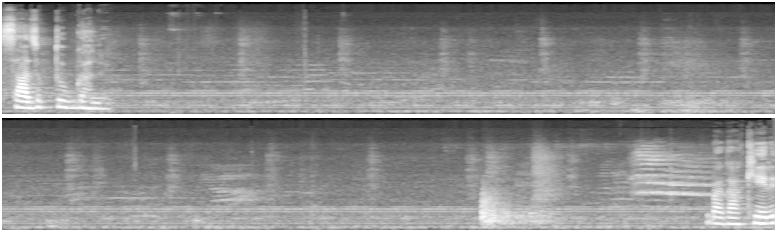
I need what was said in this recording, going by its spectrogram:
साजूक तूप घालू बघा खीर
